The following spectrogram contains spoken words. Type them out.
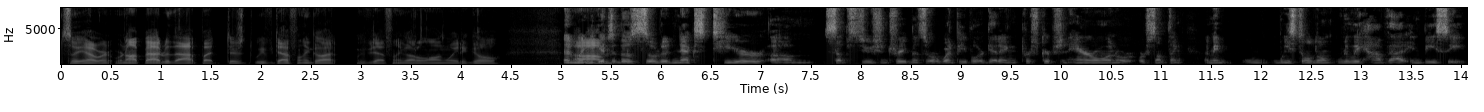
so yeah, we're we're not bad with that, but there's we've definitely got we've definitely got a long way to go. And when um, you get um, to those sort of next tier um, substitution treatments, or when people are getting prescription heroin or, or something, I mean, we still don't really have that in BC.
